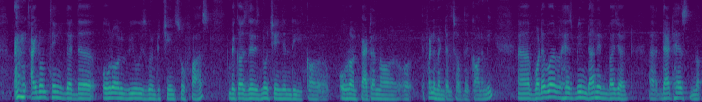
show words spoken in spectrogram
I don't think that the overall view is going to change so fast because there is no change in the overall pattern or, or fundamentals of the economy. Uh, whatever has been done in budget, uh, that has no,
